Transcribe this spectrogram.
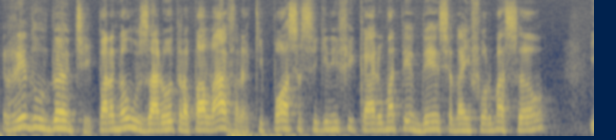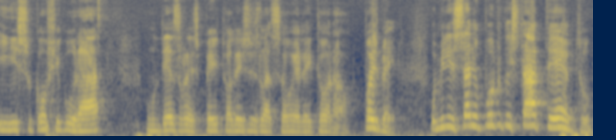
redundante, para não usar outra palavra que possa significar uma tendência na informação e isso configurar um desrespeito à legislação eleitoral. Pois bem, o Ministério Público está atento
